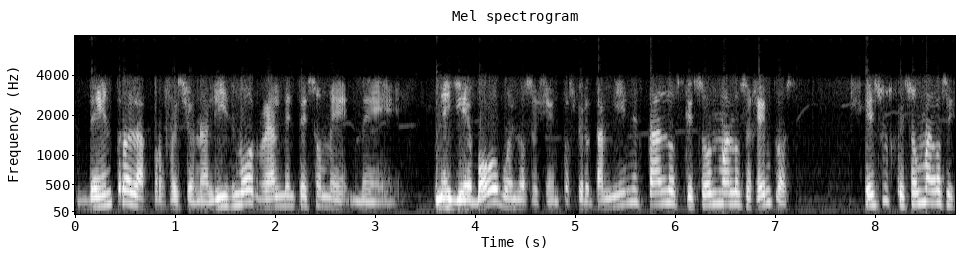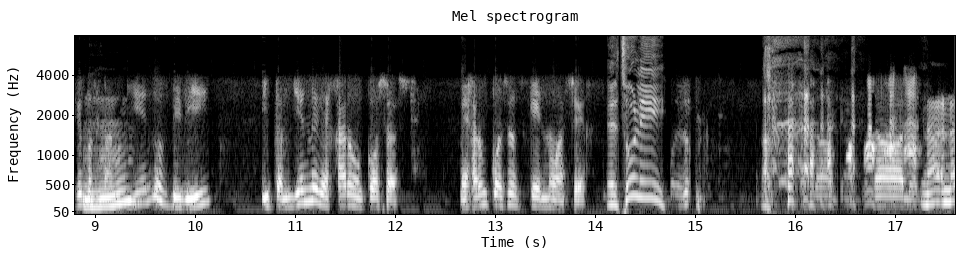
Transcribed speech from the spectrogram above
dentro del profesionalismo, realmente eso me, me, me llevó buenos ejemplos, pero también están los que son malos ejemplos. Esos que son malos ejemplos también los viví y también me dejaron cosas, me dejaron cosas que no hacer. El Zuli. No, no, No, no.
